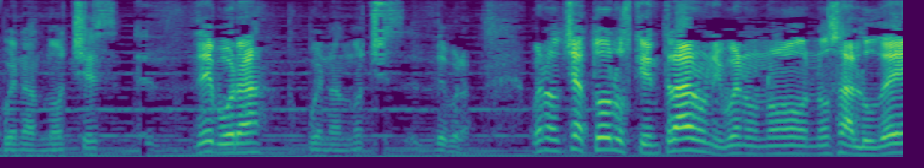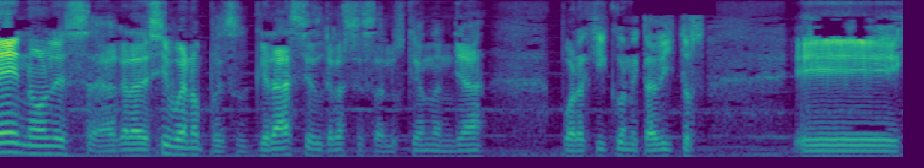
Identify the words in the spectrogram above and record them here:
Buenas noches, Débora. Buenas noches, Débora. Buenas noches a todos los que entraron y bueno, no, no saludé, no les agradecí. Bueno, pues gracias, gracias a los que andan ya por aquí conectaditos. Eh,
